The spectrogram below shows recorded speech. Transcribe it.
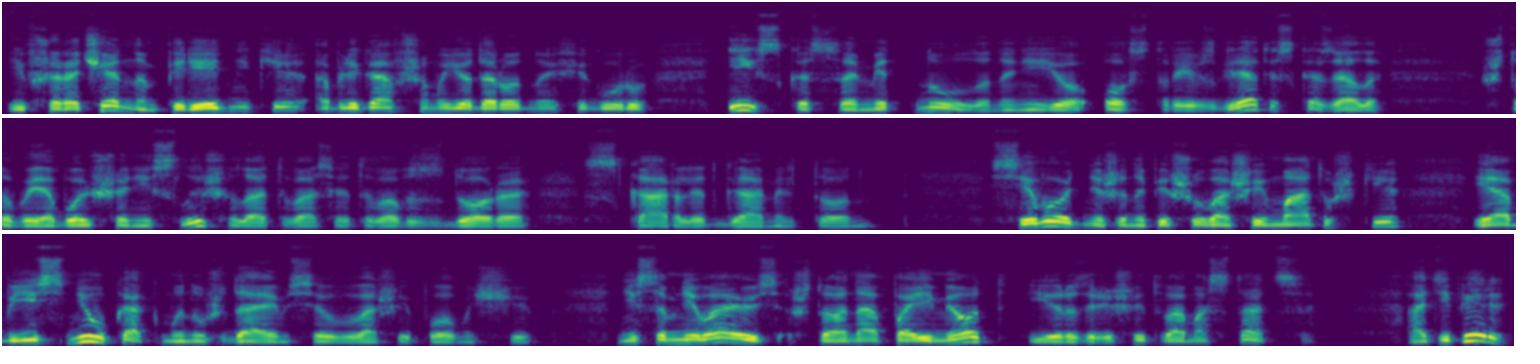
и в широченном переднике, облегавшем ее дородную фигуру, искоса метнула на нее острый взгляд и сказала, «Чтобы я больше не слышала от вас этого вздора, Скарлетт Гамильтон. Сегодня же напишу вашей матушке и объясню, как мы нуждаемся в вашей помощи. Не сомневаюсь, что она поймет и разрешит вам остаться. А теперь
